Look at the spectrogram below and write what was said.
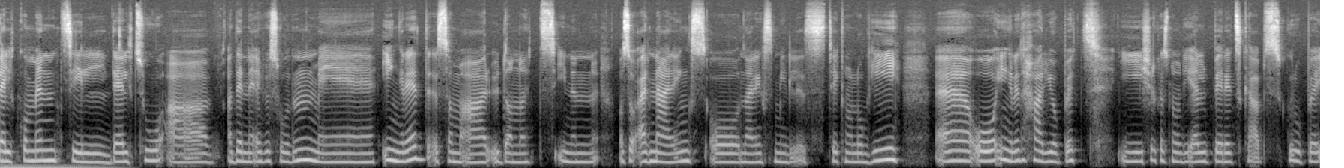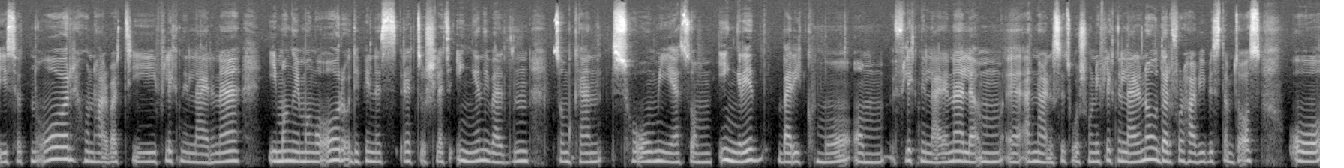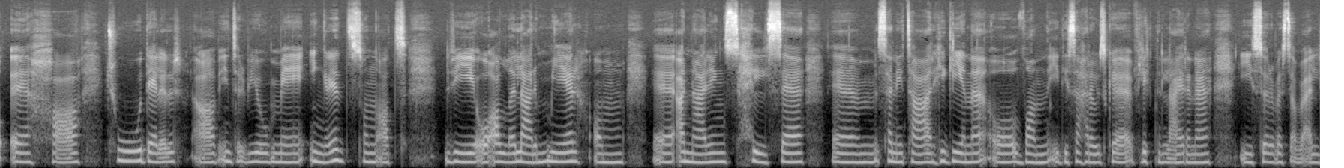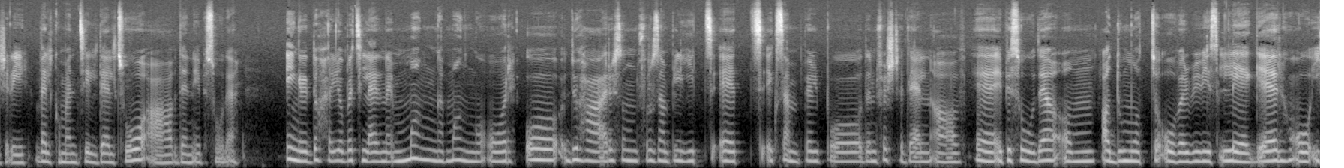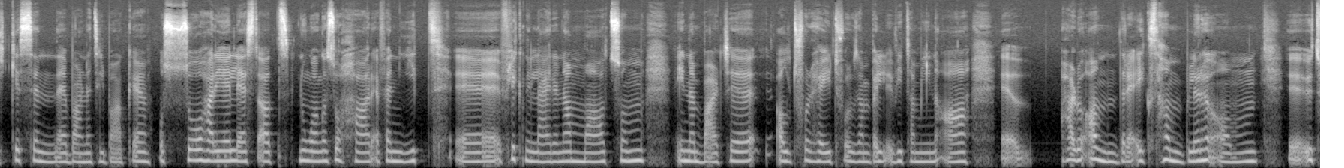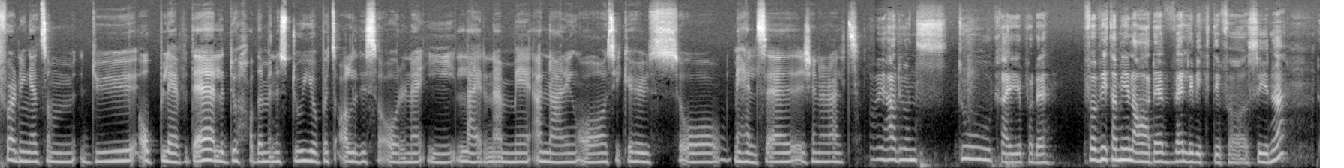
Velkommen til del to av, av, denne episoden med Ingrid, som er utdannet innen altså ernærings- og næringsmiddelsteknologi. Eh, og Ingrid har jobbet i Kirkens Nødhjelp beredskapsgruppe i 17 år. Hun har vært i flyktningleirene i mange mange år, og det finnes rett og slett ingen i verden som kan så mye som Ingrid Berikmo om flyktningleirene eller om eh, ernæringssituasjonen i flyktningleirene, og derfor har vi bestemt oss å eh, ha to deler av intervju med Ingrid, sånn at vi og alle lærer mer om eh, ernærings-, helse-, eh, sanitær, hygiene og vann i de saharawiske flyktningleirene i sørvest av Algerie. Velkommen til del to av denne episoden. Ingrid, du har jobbet i leirene i mange, mange år. Og du har sånn for eksempel gitt et eksempel på den første delen av eh, episoden om at du måtte overbevise leger og ikke sende barnet tilbake. Og så har jeg lest at noen ganger så har FN gitt eh, flyktningleirene mat som innebærte altfor høyt, f.eks. vitamin A. Eh, har du andre eksempler om uh, utfordringer som du opplevde, eller du hadde mens du jobbet alle disse årene i leirene med ernæring og sykehus og med helse generelt? Vi hadde jo en stor greie på det. For vitamin A det er veldig viktig for synet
